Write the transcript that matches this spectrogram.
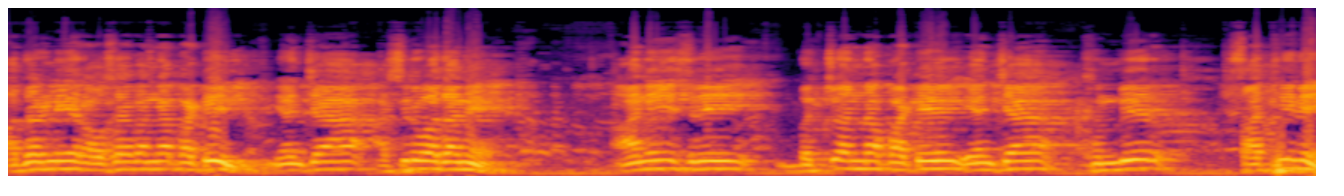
आदरणीय रावसाहेबांना पाटील यांच्या आशीर्वादाने आणि श्री बच्चू अण्णा पाटील यांच्या खंबीर साथीने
